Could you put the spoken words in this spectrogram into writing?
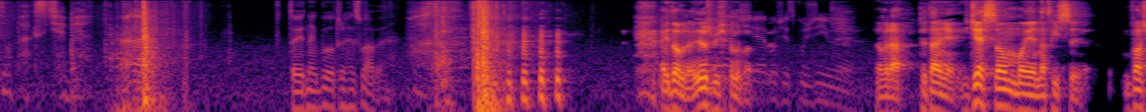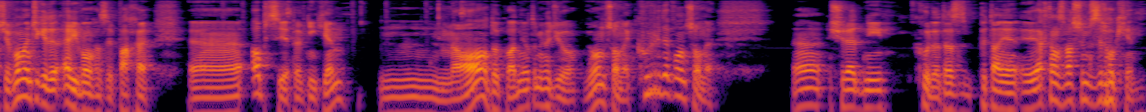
Dupek z ciebie. To jednak było trochę słabe. Ej, dobra, już mi się podoba. Dobra, pytanie. Gdzie są moje napisy? Właśnie w momencie, kiedy Eli wącha sobie pachę, e, opcje pewnikiem. Mm, No, dokładnie o to mi chodziło. Wyłączone. Kurde, włączone. E, średni. Kurde, teraz pytanie, jak tam z waszym wzrokiem?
